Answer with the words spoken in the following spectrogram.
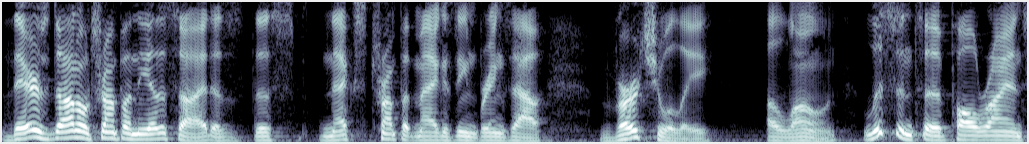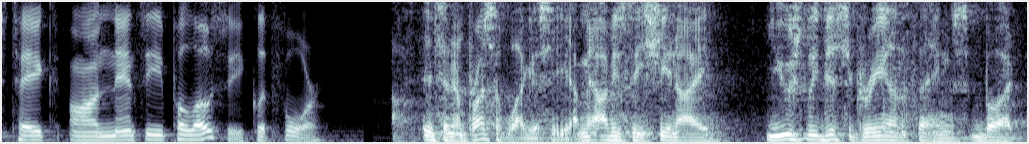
there's Donald Trump on the other side, as this next Trumpet magazine brings out, virtually alone. Listen to Paul Ryan's take on Nancy Pelosi, clip four. It's an impressive legacy. I mean, obviously, she and I usually disagree on things, but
